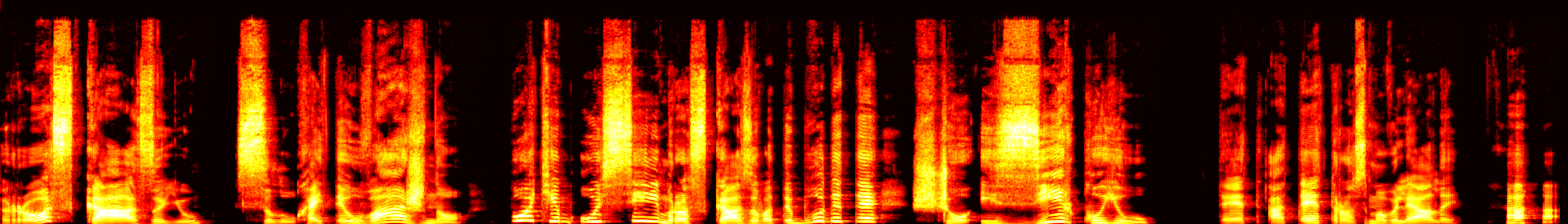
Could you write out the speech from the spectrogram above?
Розказую, слухайте уважно, потім усім розказувати будете, що із зіркою тет а тет розмовляли. Ха-ха.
